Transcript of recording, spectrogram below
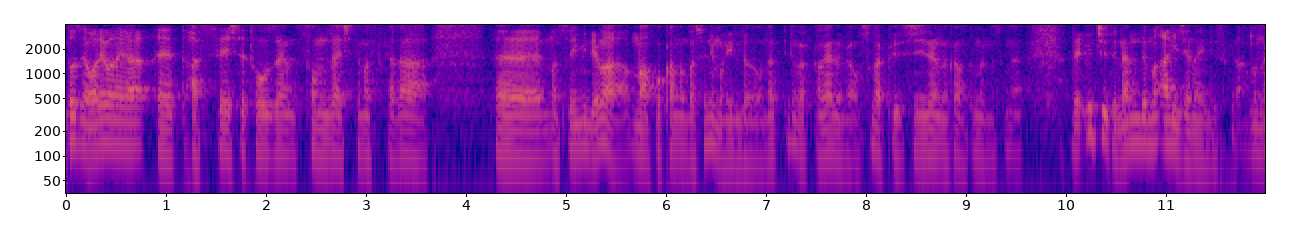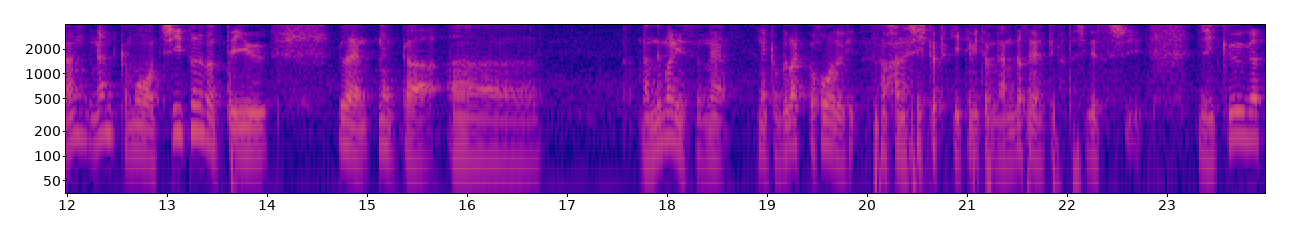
当然我々が、えー、と発生して当然存在してますから、えーまあ、そういう意味では、まあ、他の場所にもいるだろうなっていうのが考えるのがおそらく自然なのかなと思いますね。で宇宙って何でもありじゃないですか。もうなんなんかもうチートだっていうぐらいなんかあ何でもありですよね。なんかブラックホールの話一つ聞いてみてもなんだそれって形ですし時空が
